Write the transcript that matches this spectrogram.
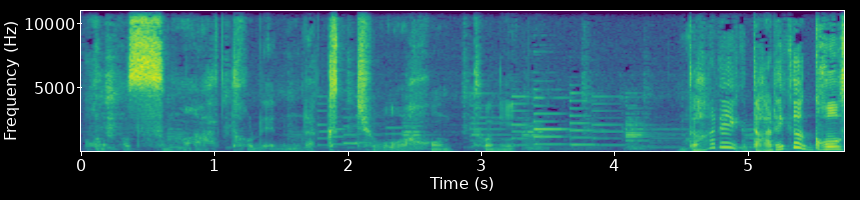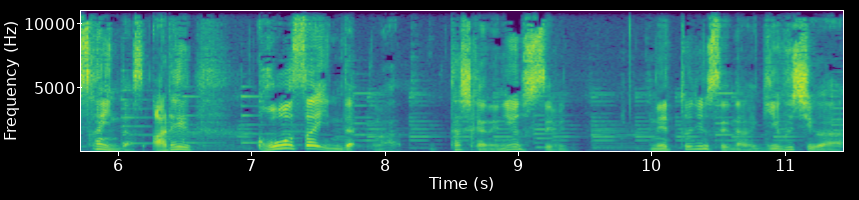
このスマート連絡帳は本当に誰誰がゴーサイン出す？あれゴーサインだまあ確かねニュースでネットニュースでなんか岐阜市が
